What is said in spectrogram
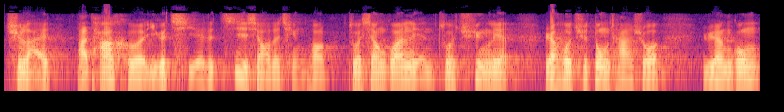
去来把它和一个企业的绩效的情况做相关联、做训练，然后去洞察说。员工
